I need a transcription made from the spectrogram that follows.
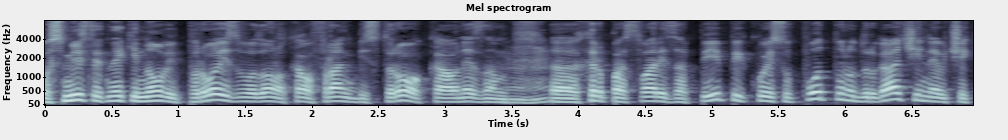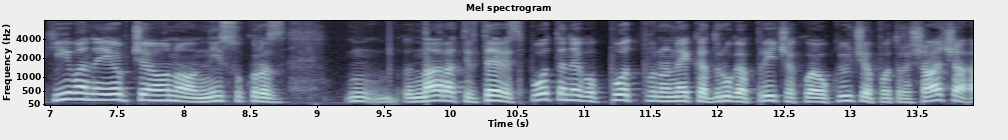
osmisliti neki novi proizvod, ono kao Frank Bistro, kao ne znam, mhm. hrpa stvari za pipi koji su potpuno drugačiji, neočekivane i uopće ono nisu kroz narativ TV spota, nego potpuno neka druga priča koja uključuje potrošača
